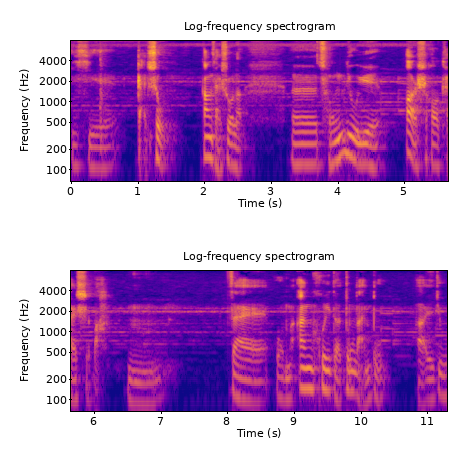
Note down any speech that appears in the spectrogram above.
一些。感受，刚才说了，呃，从六月二十号开始吧，嗯，在我们安徽的东南部，啊，也就是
